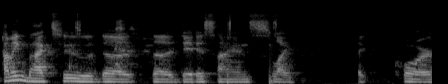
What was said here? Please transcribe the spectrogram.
Coming back to the the data science like like core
